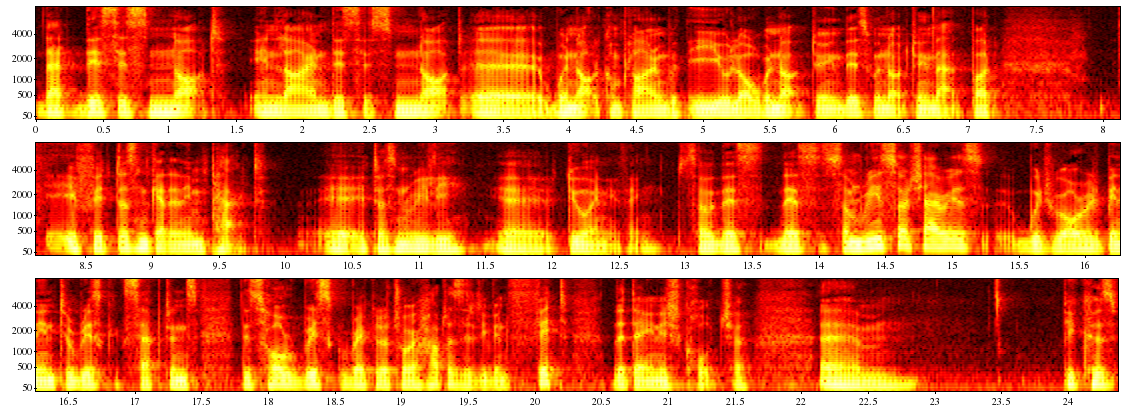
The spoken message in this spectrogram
that this is not in line, this is not, uh, we're not complying with EU law, we're not doing this, we're not doing that. But if it doesn't get an impact, it doesn't really uh, do anything. So there's there's some research areas which we've already been into risk acceptance. This whole risk regulatory, how does it even fit the Danish culture? Um, because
